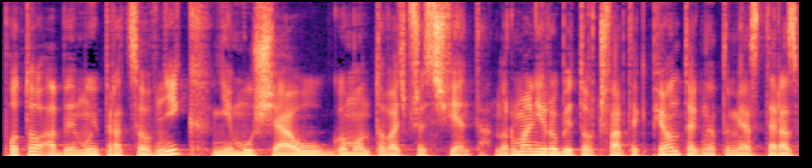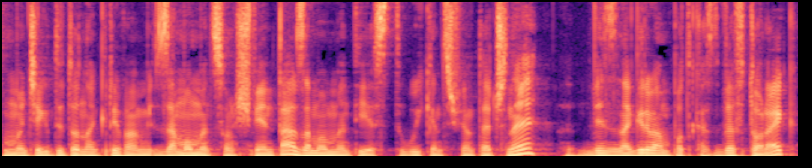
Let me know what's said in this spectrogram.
po to, aby mój pracownik nie musiał go montować przez święta. Normalnie robię to w czwartek, piątek, natomiast teraz w momencie, gdy to nagrywam, za moment są święta, za moment jest weekend świąteczny, więc nagrywam podcast we wtorek,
